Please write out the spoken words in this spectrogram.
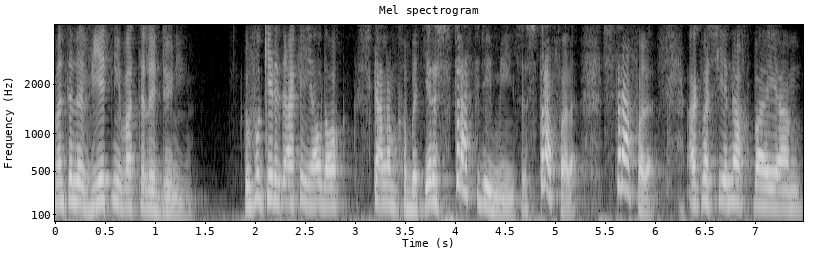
want hulle weet nie wat hulle doen nie." Hoeveel keer het ek en jy al dalk skelm gebid? Here, straf hierdie mense, straf hulle. Straf hulle. Ek was eendag by um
